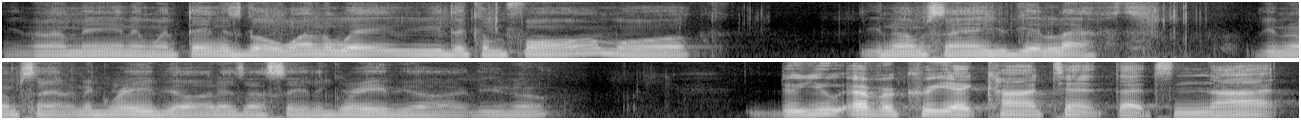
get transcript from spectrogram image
You know what I mean? And when things go one way, you either conform or, you know what I'm saying, you get left. You know what I'm saying? In the graveyard, as I say, the graveyard. You know. Do you ever create content that's not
